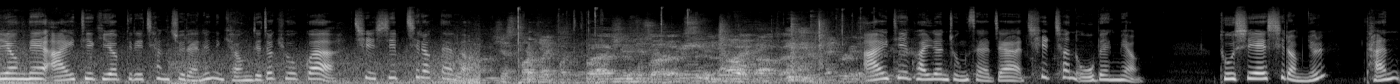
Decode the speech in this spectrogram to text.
지역 내 IT 기업들이 창출하는 경제적 효과 77억 달러. IT 관련 종사자 7,500명. 도시의 실업률 단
